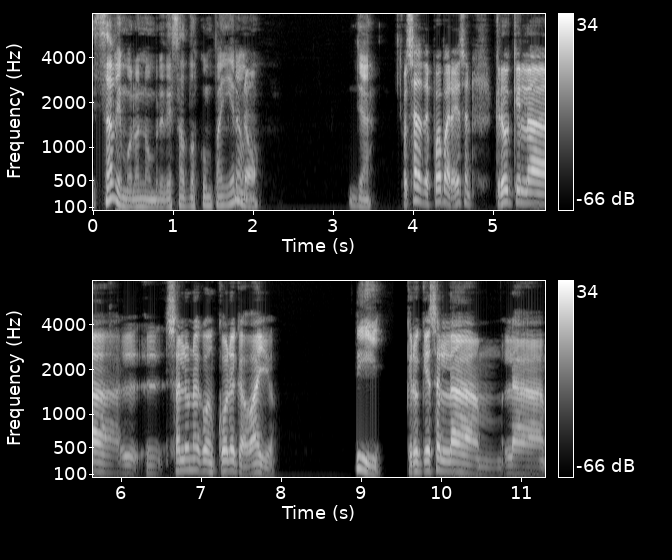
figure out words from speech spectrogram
¿Sabemos los nombres de esas dos compañeras o No. no? Ya. O sea, después aparecen. Creo que la, sale una con cola de caballo. Sí. Creo que esa es la, la,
